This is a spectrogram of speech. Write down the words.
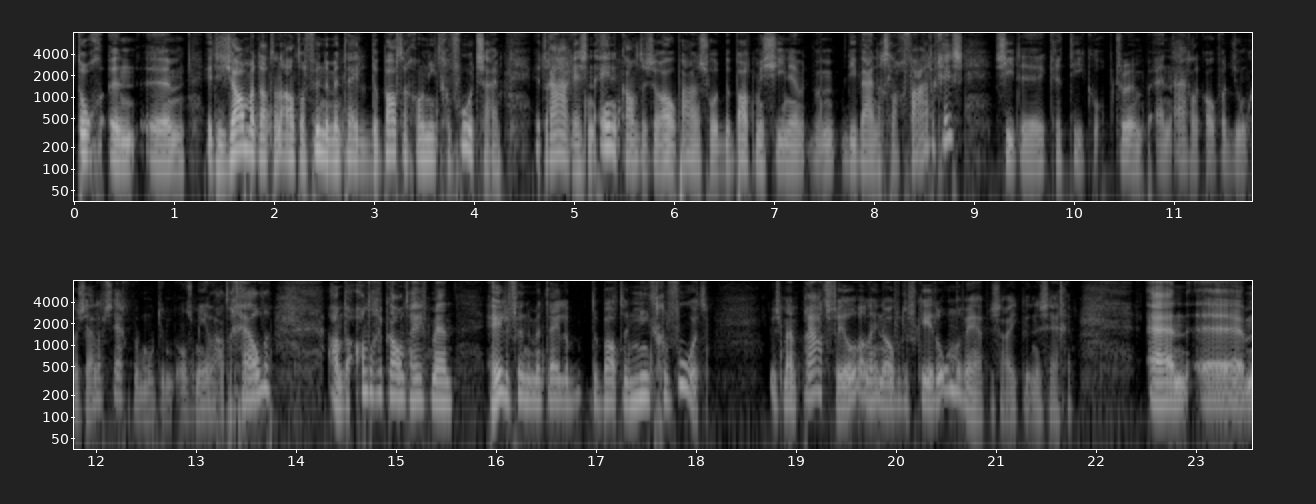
toch een. Um, het is jammer dat een aantal fundamentele debatten gewoon niet gevoerd zijn. Het rare is, aan de ene kant is Europa een soort debatmachine die weinig slagvaardig is. Zie de kritiek op Trump en eigenlijk ook wat Juncker zelf zegt. We moeten ons meer laten gelden. Aan de andere kant heeft men hele fundamentele debatten niet gevoerd. Dus men praat veel, alleen over de verkeerde onderwerpen zou je kunnen zeggen. En uh,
